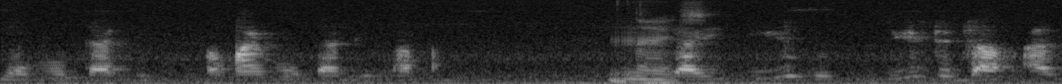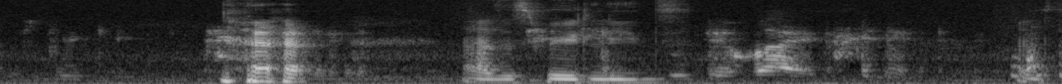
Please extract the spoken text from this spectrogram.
to your mood that is, or my mood that is. Nice. Yeah, you, you use the, you use the term as the spirit leads. As the spirit leads. It's a vibe. It's,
